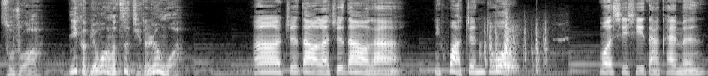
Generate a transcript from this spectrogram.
宿主啊，你可别忘了自己的任务啊！”啊，知道了，知道了，你话真多。莫西西打开门，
